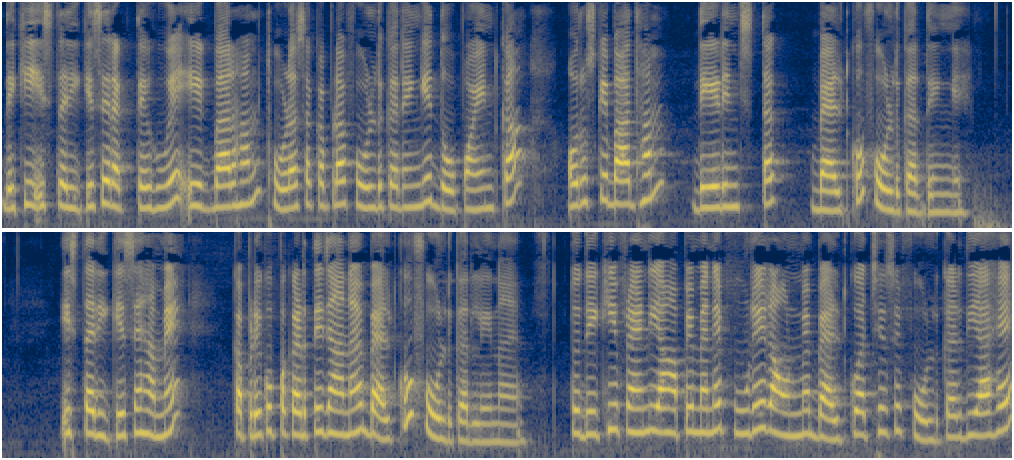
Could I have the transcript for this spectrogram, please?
देखिए, इस तरीके से रखते हुए एक बार हम थोड़ा सा कपड़ा फोल्ड करेंगे दो पॉइंट का और उसके बाद हम डेढ़ इंच तक बेल्ट को फोल्ड कर देंगे। इस तरीके से हमें कपड़े को पकड़ते जाना है, बेल्ट को फोल्ड कर लेना है। तो देखिए फ्रेंड, यहाँ पे मैंने पूरे राउंड में बेल्ट को अच्छे से फोल्ड कर दिया है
